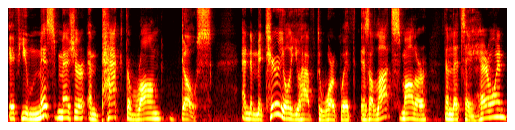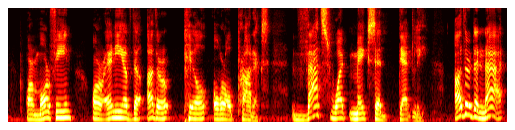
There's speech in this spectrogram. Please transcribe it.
if you mismeasure and pack the wrong dose. And the material you have to work with is a lot smaller than, let's say, heroin or morphine or any of the other pill oral products. That's what makes it deadly. Other than that,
